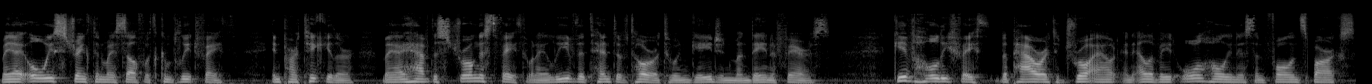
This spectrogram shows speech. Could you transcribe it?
May I always strengthen myself with complete faith. In particular, may I have the strongest faith when I leave the tent of Torah to engage in mundane affairs. Give holy faith the power to draw out and elevate all holiness and fallen sparks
